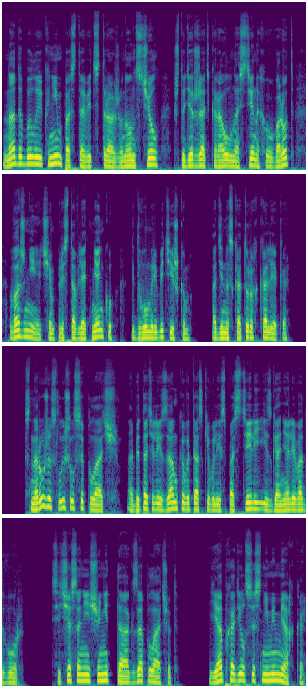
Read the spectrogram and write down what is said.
Надо было и к ним поставить стражу, но он счел, что держать караул на стенах и у ворот важнее, чем приставлять няньку к двум ребятишкам, один из которых калека. Снаружи слышался плач. Обитателей замка вытаскивали из постелей и сгоняли во двор. Сейчас они еще не так заплачут. Я обходился с ними мягко,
